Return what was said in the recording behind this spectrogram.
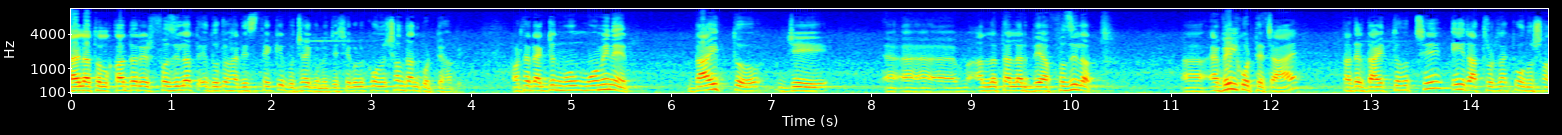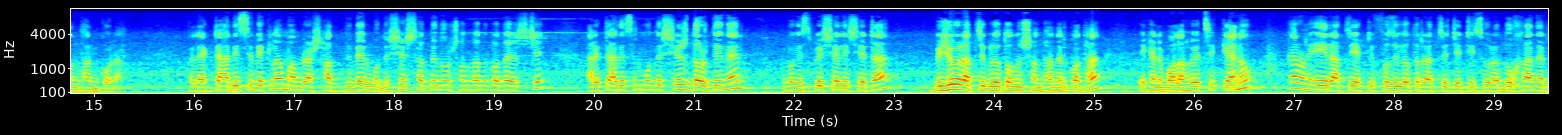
লাইলাতুল কাদরের ফজিলত এই দুটো হাদিস থেকে বোঝা গেল যে সেগুলোকে অনুসন্ধান করতে হবে। অর্থাৎ একজন মুমিনের দায়িত্ব যে আল্লাহ তাল্লার দেয়া ফজিলত অ্যাভেল করতে চায়, তাদের দায়িত্ব হচ্ছে এই রাত্রটাকে অনুসন্ধান করা। তাহলে একটা হাদিসে দেখলাম, আমরা সাত দিনের মধ্যে, শেষ সাত দিন অনুসন্ধানের কথা এসছে। আরেকটা হাদিসের মধ্যে শেষ দশ দিনের, এবং স্পেশালি সেটা বিজয় রাত্রিগুলোতে অনুসন্ধানের কথা এখানে বলা হয়েছে। কেন? কারণ এই রাত্রি একটি ফজিলতের রাত্রি, যেটি সুরা দোকানের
